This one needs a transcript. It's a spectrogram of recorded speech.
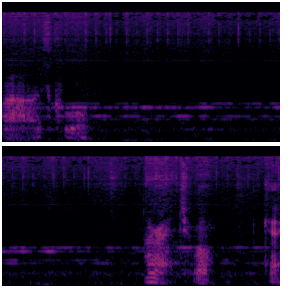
Wow, that's cool. All right, well, okay.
